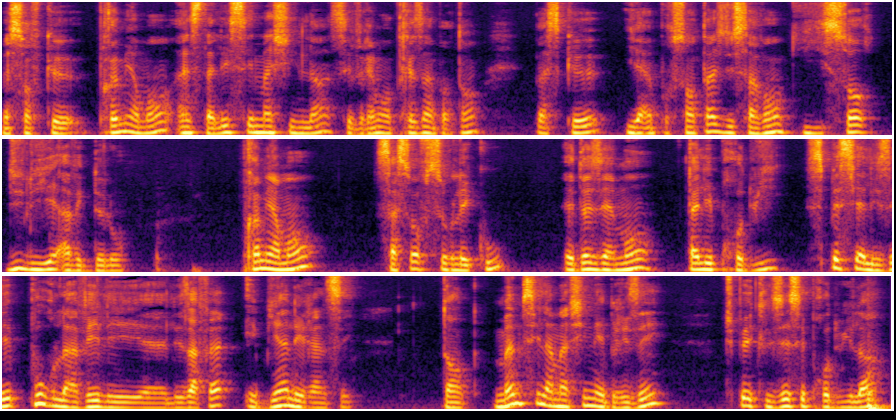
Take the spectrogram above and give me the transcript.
Mais sauf que, premièrement, installer ces machines-là, c'est vraiment très important parce que il y a un pourcentage du savon qui sort dilué avec de l'eau. Premièrement, ça sauve sur les coûts. Et deuxièmement, tu as les produits spécialisés pour laver les, les affaires et bien les rincer. Donc, même si la machine est brisée, tu peux utiliser ces produits-là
